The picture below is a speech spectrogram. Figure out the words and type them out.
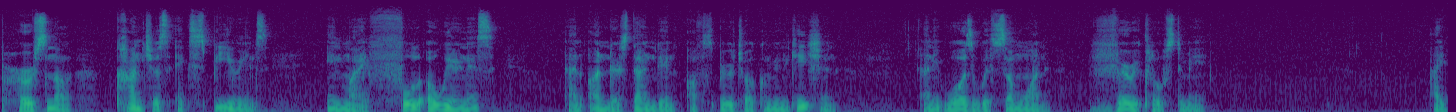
personal conscious experience in my full awareness and understanding of spiritual communication, and it was with someone very close to me. I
